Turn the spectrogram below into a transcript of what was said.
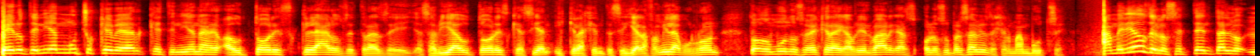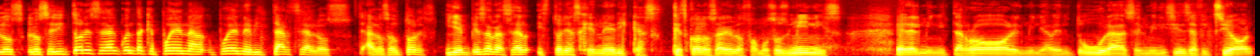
Pero tenían mucho que ver que tenían autores claros detrás de ellas. Había autores que hacían y que la gente seguía. La familia Burrón, todo el mundo sabía que era de Gabriel Vargas o los supersabios de Germán Butze. A mediados de los 70, los, los, editores se dan cuenta que pueden, pueden evitarse a los, a los autores y empiezan a hacer historias genéricas, que es cuando salen los famosos minis. Era el mini terror, el mini aventuras, el mini ciencia ficción.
